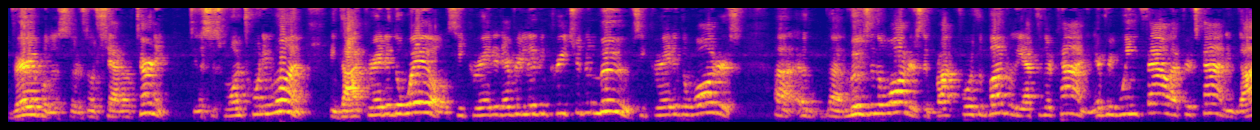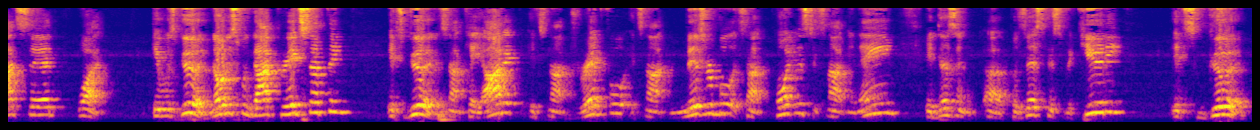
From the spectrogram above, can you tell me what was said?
variableness. There's no shadow of turning. Genesis 1.21. And God created the whales. He created every living creature that moves. He created the waters, uh, uh, moves in the waters that brought forth abundantly after their kind, and every winged fowl after its kind. And God said, what? It was good. Notice when God creates something, it's good. It's not chaotic. It's not dreadful. It's not miserable. It's not pointless. It's not inane. It doesn't uh, possess this vacuity. It's good.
